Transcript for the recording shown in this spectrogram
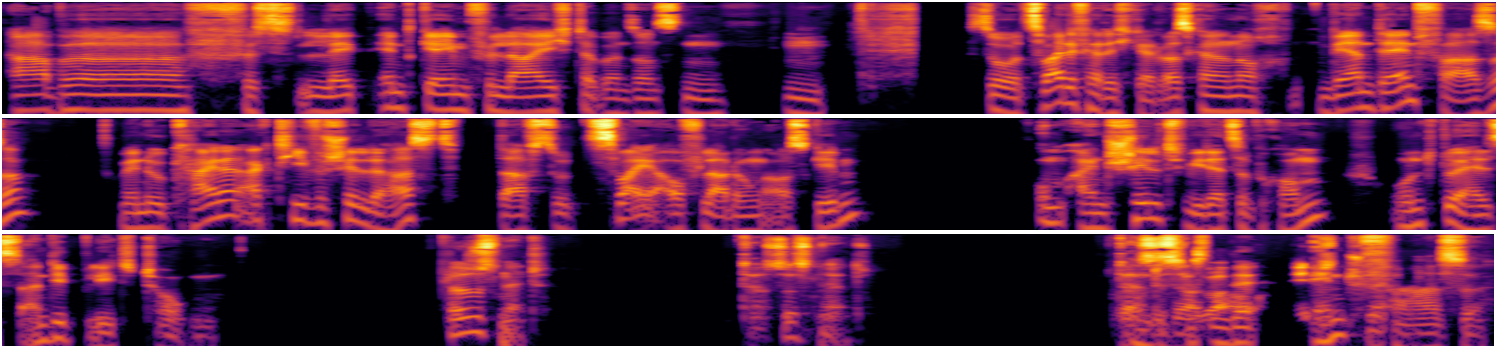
aber fürs Late Endgame vielleicht, aber ansonsten, hm. So, zweite Fertigkeit, was kann er noch? Während der Endphase, wenn du keine aktive Schilde hast, darfst du zwei Aufladungen ausgeben, um ein Schild wiederzubekommen und du erhältst ein Deplete-Token. Das ist nett. Das ist nett. Das und das ist in aber der. Endphase.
